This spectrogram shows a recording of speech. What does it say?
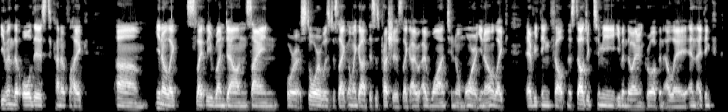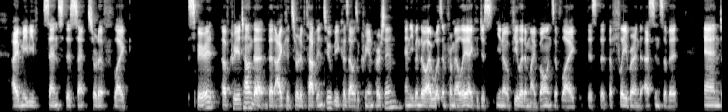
even the oldest kind of like, um, you know, like slightly rundown sign or a store was just like, oh my God, this is precious. Like I, I want to know more, you know, like everything felt nostalgic to me, even though I didn't grow up in LA. And I think I maybe sensed this sort of like spirit of Koreatown that that I could sort of tap into because I was a Korean person. And even though I wasn't from LA, I could just, you know, feel it in my bones of like this the, the flavor and the essence of it. And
